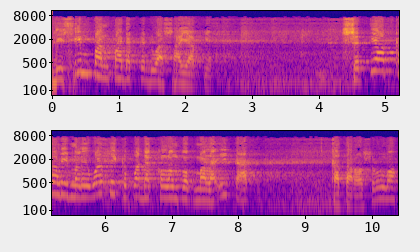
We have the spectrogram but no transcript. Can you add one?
Disimpan pada kedua sayapnya. Setiap kali melewati kepada kelompok malaikat, kata Rasulullah,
